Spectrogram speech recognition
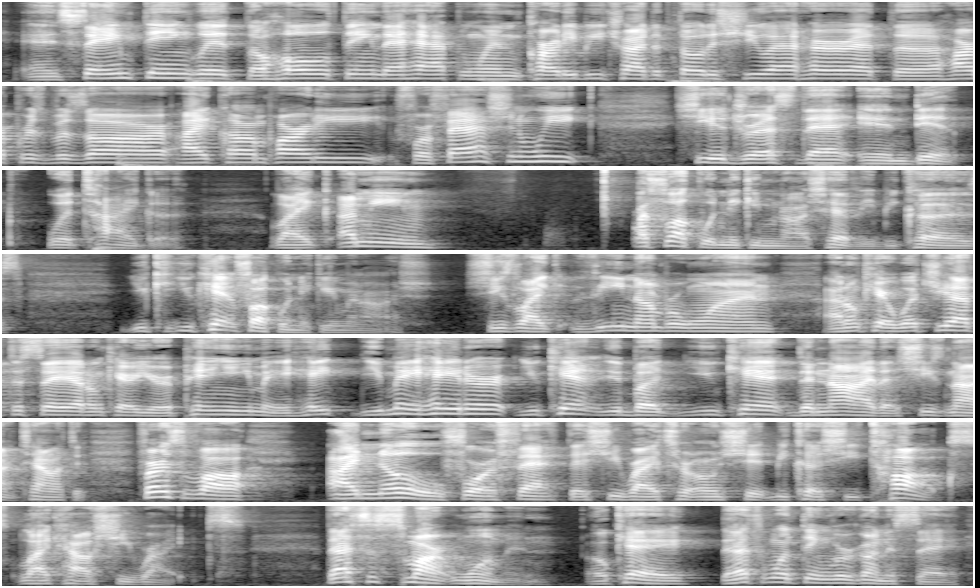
And same thing with the whole thing that happened when Cardi B tried to throw the shoe at her at the Harper's Bazaar icon party for Fashion Week. She addressed that in Dip with Tyga. Like, I mean, I fuck with Nicki Minaj heavy because you you can't fuck with Nicki Minaj. She's like the number one. I don't care what you have to say. I don't care your opinion. You may hate you may hate her. You can't but you can't deny that she's not talented. First of all, I know for a fact that she writes her own shit because she talks like how she writes. That's a smart woman. Okay? That's one thing we're to say.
